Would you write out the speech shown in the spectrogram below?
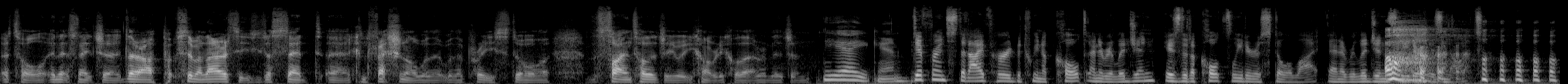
at all in its nature. There are similarities. You just said uh, confessional with a, with a priest, or Scientology, well, you can't really call that a religion. Yeah, you can. The difference that I've heard between a cult and a religion is that a cult's leader is still alive and a religion's leader is not.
